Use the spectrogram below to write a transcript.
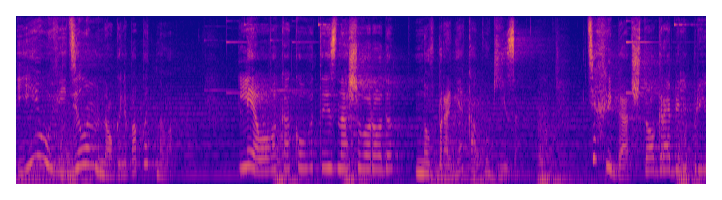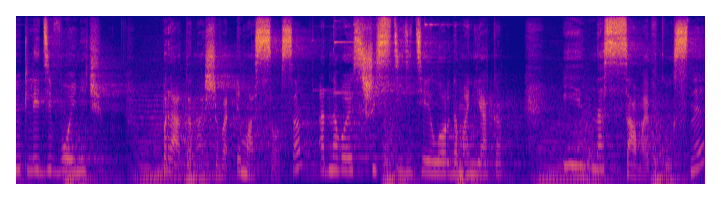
И увидела много любопытного. Левого какого-то из нашего рода, но в броне, как у Гиза. Тех ребят, что ограбили приют леди Войнич. Брата нашего Эмассоса, одного из шести детей лорда-маньяка. И на самое вкусное,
